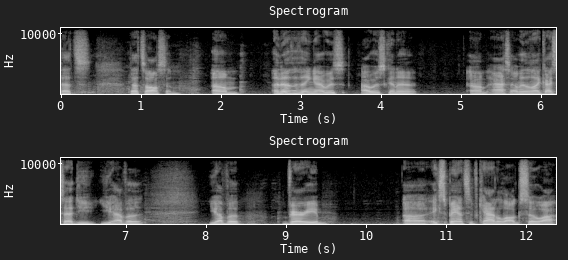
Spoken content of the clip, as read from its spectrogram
that's that's awesome. Um, another thing I was I was gonna um, ask. I mean, like I said, you you have a you have a very uh, expansive catalog. So I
